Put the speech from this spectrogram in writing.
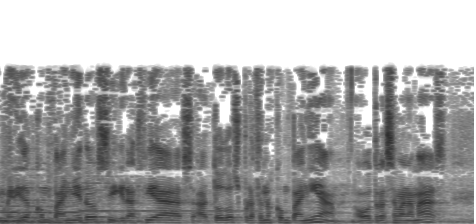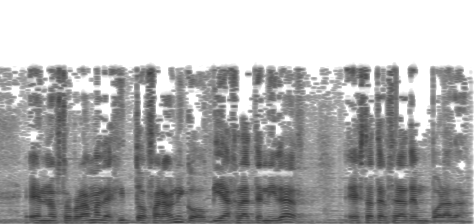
Bienvenidos compañeros y gracias a todos por hacernos compañía otra semana más en nuestro programa de Egipto Faraónico, Viaje a la Eternidad, esta tercera temporada.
